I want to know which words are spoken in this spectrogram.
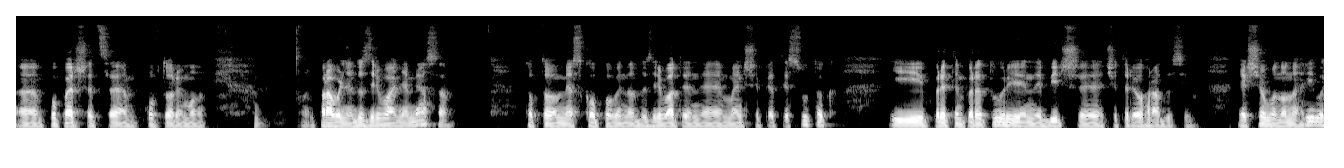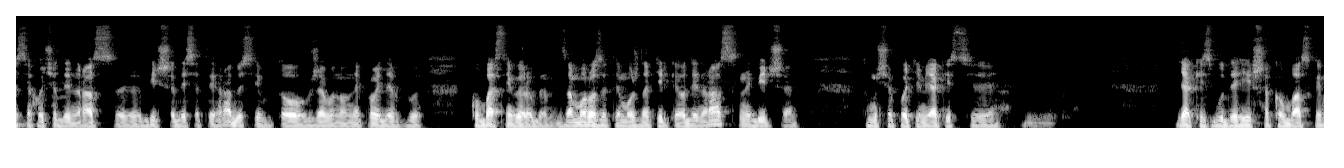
Е, По-перше, це повторимо правильне дозрівання м'яса. Тобто м'яско повинно дозрівати не менше 5 суток і при температурі не більше 4 градусів. Якщо воно нагрілося хоч один раз е, більше 10 градусів, то вже воно не пройде в ковбасні вироби. Заморозити можна тільки один раз, не більше, тому що потім якість, е, якість буде гірша ковбаски.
